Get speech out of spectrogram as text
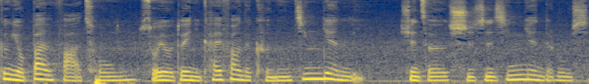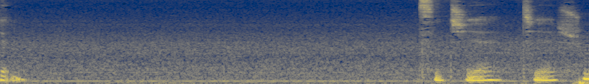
更有办法从所有对你开放的可能经验里选择实质经验的路线。此节结束。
